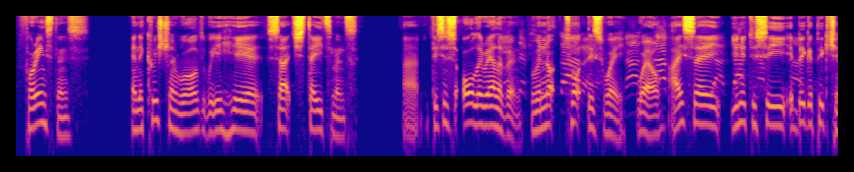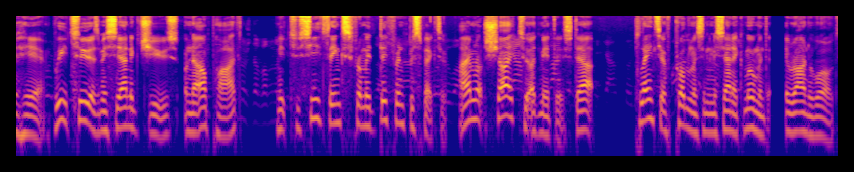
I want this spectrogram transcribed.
For instance, in the Christian world we hear such statements uh, this is all irrelevant. We're not taught this way. Well, I say you need to see a bigger picture here. We too, as Messianic Jews, on our part, need to see things from a different perspective. I am not shy to admit this. There are plenty of problems in the Messianic movement around the world.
